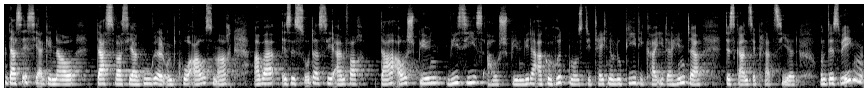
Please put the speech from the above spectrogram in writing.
das ist ja genau das, was ja Google und Co ausmacht. Aber es ist so, dass sie einfach da ausspielen, wie sie es ausspielen, wie der Algorithmus, die Technologie, die KI dahinter das Ganze platziert. Und deswegen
